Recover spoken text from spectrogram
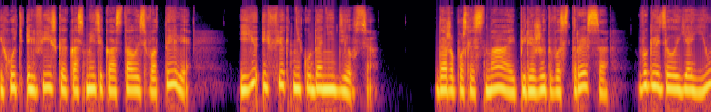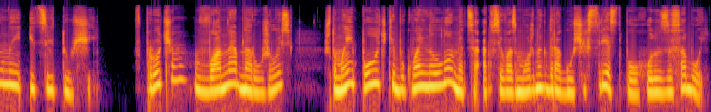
И хоть эльфийская косметика осталась в отеле, ее эффект никуда не делся. Даже после сна и пережитого стресса — выглядела я юной и цветущей. Впрочем, в ванной обнаружилось, что мои полочки буквально ломятся от всевозможных дорогущих средств по уходу за собой.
